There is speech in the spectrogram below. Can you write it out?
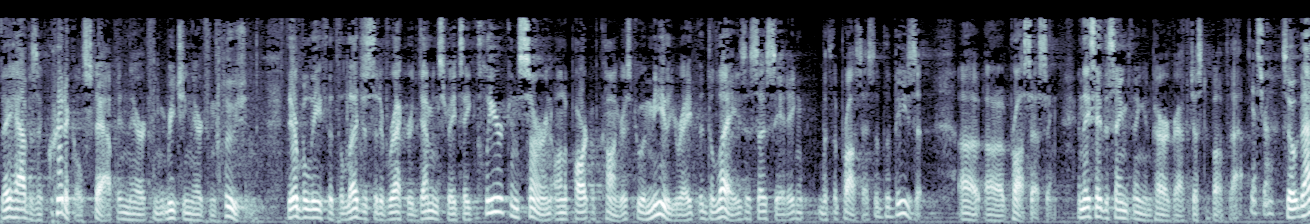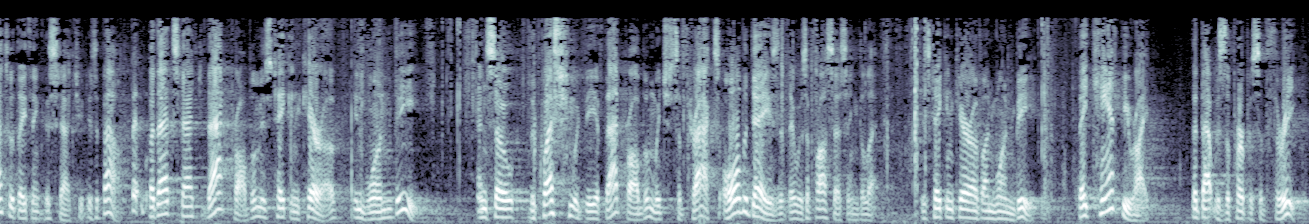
they have as a critical step in their reaching their conclusion their belief that the legislative record demonstrates a clear concern on the part of Congress to ameliorate the delays associated with the process of the visa uh, uh, processing. And they say the same thing in paragraph just above that. Yes, Your Honor. So that's what they think this statute is about. But, but that, stat- that problem is taken care of in 1B. And so the question would be if that problem, which subtracts all the days that there was a processing delay, is taken care of on 1B, they can't be right that that was the purpose of 3.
